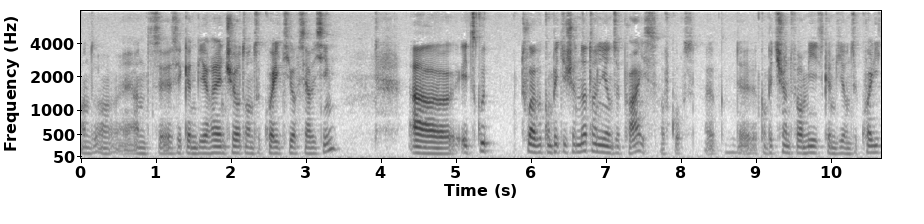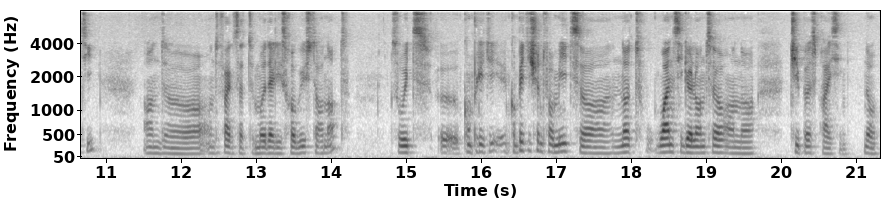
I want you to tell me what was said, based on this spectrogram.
and, uh, and they can be reinsured on the quality of servicing. Uh, it's good to have a competition not only on the price, of course. Uh, the competition for me it can be on the quality, on the on the fact that the model is robust or not, So it's uh, complete, competition for me. It's uh, not one single answer on uh, cheapest pricing. No,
